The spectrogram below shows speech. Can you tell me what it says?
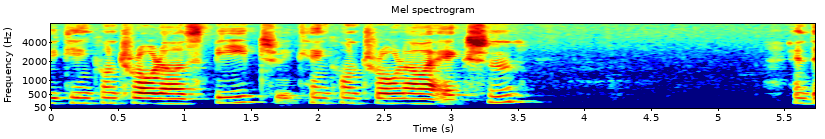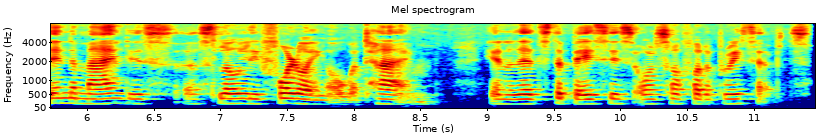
We can control our speech, we can control our action, and then the mind is uh, slowly following over time. You know, that's the basis also for the precepts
